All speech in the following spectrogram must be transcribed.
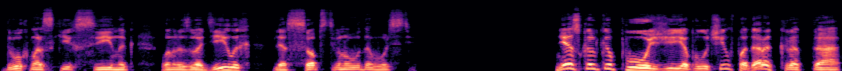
двух морских свинок. Он разводил их для собственного удовольствия. Несколько позже я получил в подарок крота.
